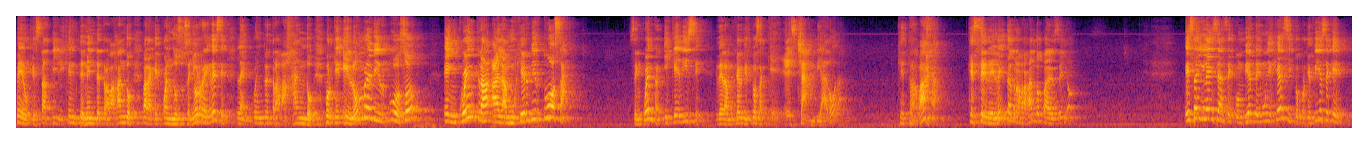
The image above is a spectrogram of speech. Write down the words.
pero que está diligentemente trabajando para que cuando su Señor regrese la encuentre trabajando. Porque el hombre virtuoso encuentra a la mujer virtuosa. Se encuentran. ¿Y qué dice de la mujer virtuosa? Que es chambeadora, que trabaja, que se deleita trabajando para el Señor. Esa iglesia se convierte en un ejército, porque fíjese que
